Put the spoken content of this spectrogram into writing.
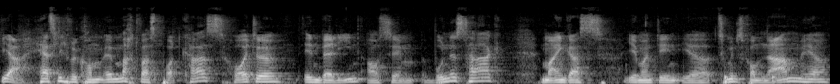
Ja, herzlich willkommen im Macht was Podcast. Heute in Berlin aus dem Bundestag. Mein Gast, jemand, den ihr zumindest vom Namen her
